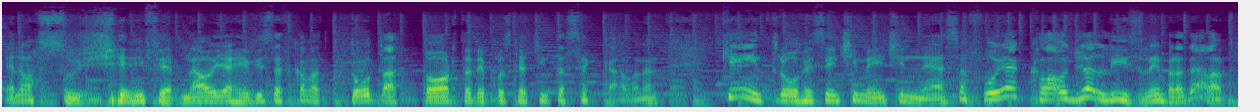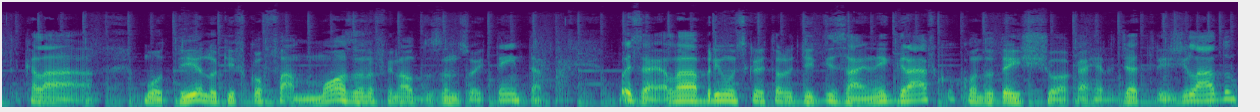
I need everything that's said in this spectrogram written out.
Era uma sujeira infernal e a revista ficava toda torta depois que a tinta secava, né? Quem entrou recentemente nessa foi a Cláudia Liz, lembra dela? Aquela modelo que ficou famosa no final dos anos 80? Pois é, ela abriu um escritório de design gráfico quando deixou a carreira de atriz de lado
